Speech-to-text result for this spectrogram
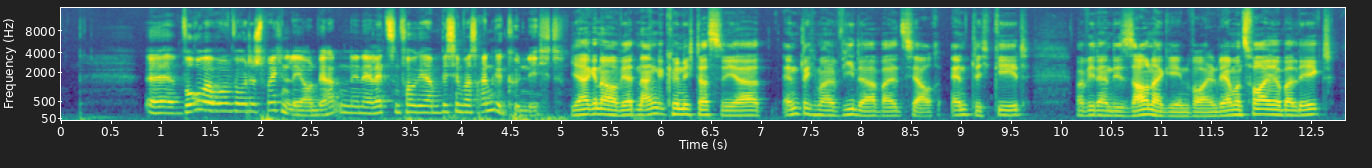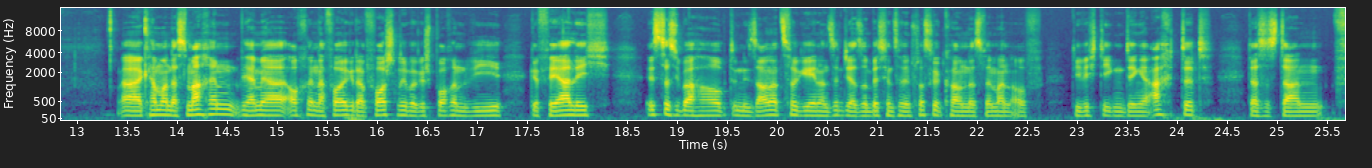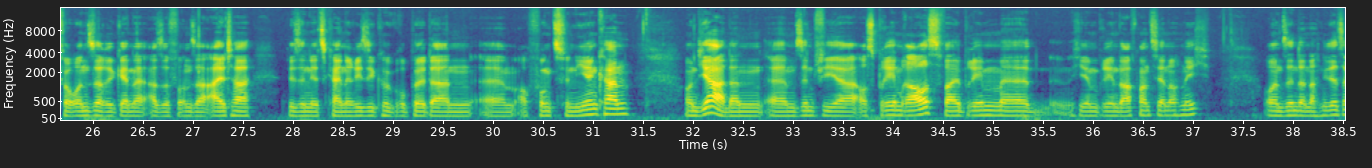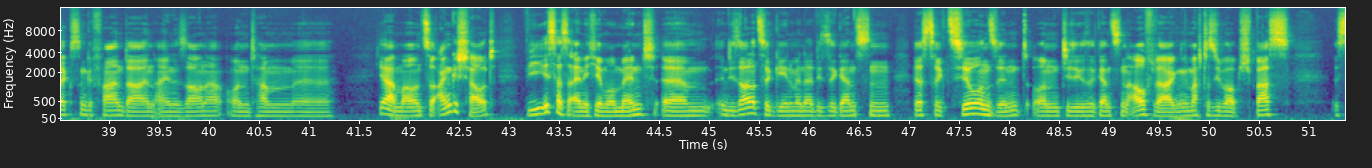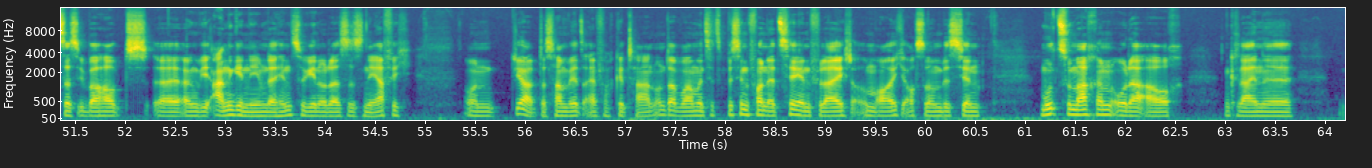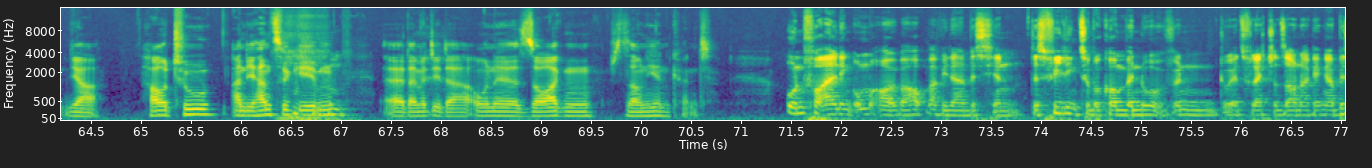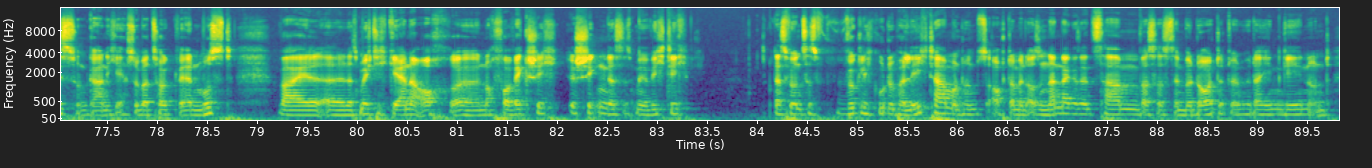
Äh, worüber wollen wir heute sprechen, Leon? Wir hatten in der letzten Folge ja ein bisschen was angekündigt. Ja, genau. Wir hatten angekündigt, dass wir endlich mal wieder, weil es ja auch endlich geht, mal wieder in die Sauna gehen wollen. Wir haben uns vorher überlegt, äh, kann man das machen? Wir haben ja auch in der Folge davor schon drüber gesprochen, wie gefährlich ist das überhaupt, in die Sauna zu gehen und sind ja so ein bisschen zu dem Schluss gekommen, dass wenn man auf die wichtigen Dinge achtet, dass es dann für unsere Gener also für unser Alter, wir sind jetzt keine Risikogruppe, dann ähm, auch funktionieren kann. Und ja, dann ähm, sind wir aus Bremen raus, weil Bremen, äh, hier in Bremen darf man es ja noch nicht. Und sind dann nach Niedersachsen gefahren, da in eine Sauna und haben äh, ja mal uns so angeschaut, wie ist das eigentlich im Moment, ähm, in die Sauna zu gehen, wenn da diese ganzen Restriktionen sind und diese ganzen Auflagen? Macht das überhaupt Spaß? Ist das überhaupt äh, irgendwie angenehm, da hinzugehen oder ist es nervig? Und ja, das haben wir jetzt einfach getan und da wollen wir uns jetzt ein bisschen von erzählen. Vielleicht, um euch auch so ein bisschen Mut zu machen oder auch eine kleine, ja, How-To an die Hand zu geben, äh, damit ihr da ohne Sorgen saunieren könnt. Und vor allen Dingen, um auch überhaupt mal wieder ein bisschen das Feeling zu bekommen, wenn du, wenn du jetzt vielleicht schon Saunagänger bist und gar nicht erst überzeugt werden musst, weil äh, das möchte ich gerne auch äh, noch vorweg schicken, das ist mir wichtig, dass wir uns das wirklich gut überlegt haben und uns auch damit auseinandergesetzt haben, was das denn bedeutet, wenn wir da hingehen und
